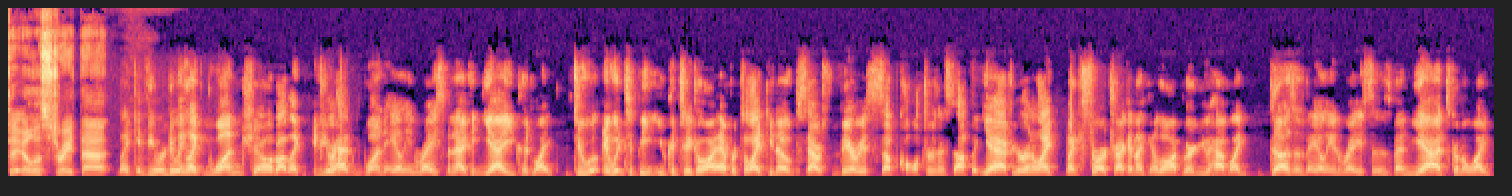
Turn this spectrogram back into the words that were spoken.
to illustrate that. Like if you were doing like one show about like if you had one alien race, then I think yeah you could like do it would to be you could take a lot of effort to like you know establish various subcultures and stuff. But yeah, if you're gonna like like Star Trek and like a lot where you have like dozens of alien races, then yeah, it's gonna like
